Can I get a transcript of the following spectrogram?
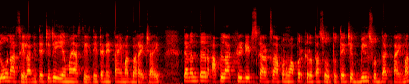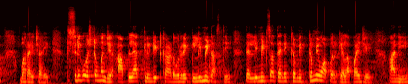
लोन असेल आणि त्याचे जे ई एम आय असतील ते त्याने टायमात भरायचे आहेत. त्यानंतर आपला क्रेडिट कार्डचा आपण वापर करत असो तर त्याचे बिलसुद्धा टायमात भरायचे आहे. तिसरी गोष्ट म्हणजे आपल्या क्रेडिट कार्डवर एक लिमिट असते. त्या लिमिटचा त्याने कमीत कमी वापर केला पाहिजे. आणि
